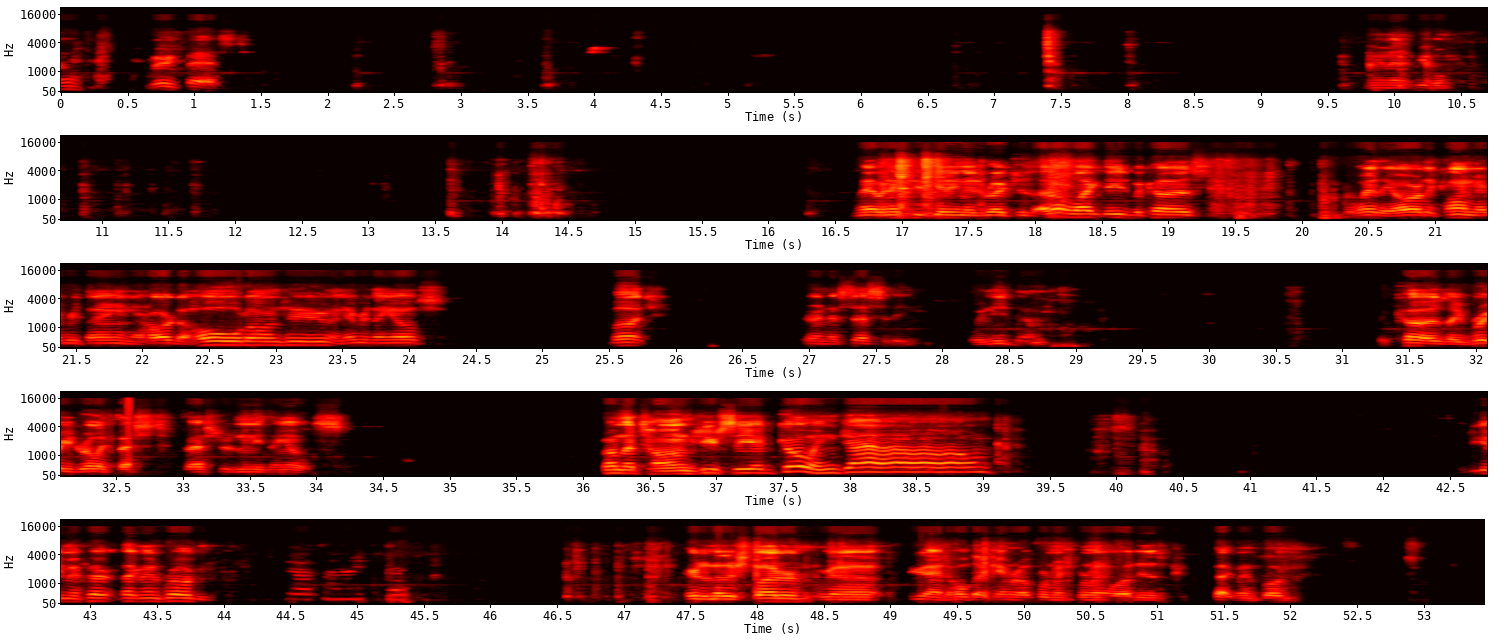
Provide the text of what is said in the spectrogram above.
Well, very fast. Give me a minute, people. I'm having issues getting these roaches. I don't like these because the way they are, they climb everything and they're hard to hold on to and everything else. But they're a necessity. We need them because they breed really fast, faster than anything else. From the tongues, you see it going down. Did you give me a Pac- Pac-Man frog? Yeah, it's underneath the Here's another spider. We're gonna you're gonna have to hold that camera up for me for a minute while I do this Pac-Man frog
